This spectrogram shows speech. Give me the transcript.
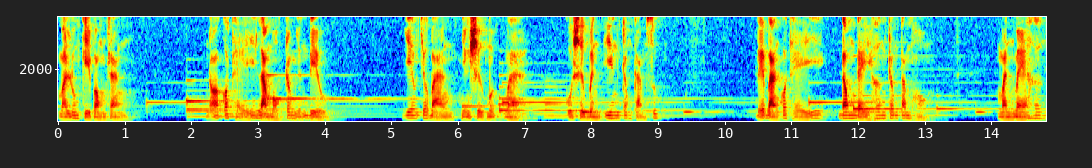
mà luôn kỳ vọng rằng nó có thể là một trong những điều gieo cho bạn những sự mượt mà của sự bình yên trong cảm xúc để bạn có thể đông đầy hơn trong tâm hồn. Mạnh mẽ hơn,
